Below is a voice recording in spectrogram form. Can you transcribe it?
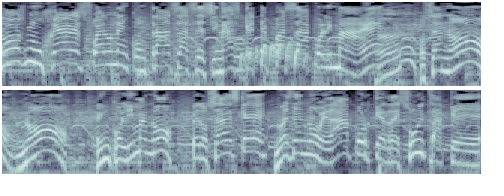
dos mujeres fueron encontradas asesinadas. ¿Qué te pasa, Colima, eh? O sea, no, no. En Colima no. Pero ¿sabes qué? No es de novedad porque resulta que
